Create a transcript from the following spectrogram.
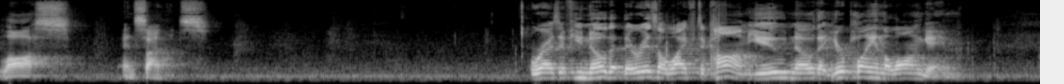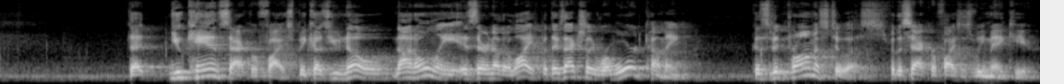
loss, and silence. Whereas if you know that there is a life to come, you know that you're playing the long game. That you can sacrifice because you know not only is there another life, but there's actually a reward coming because it's been promised to us for the sacrifices we make here.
